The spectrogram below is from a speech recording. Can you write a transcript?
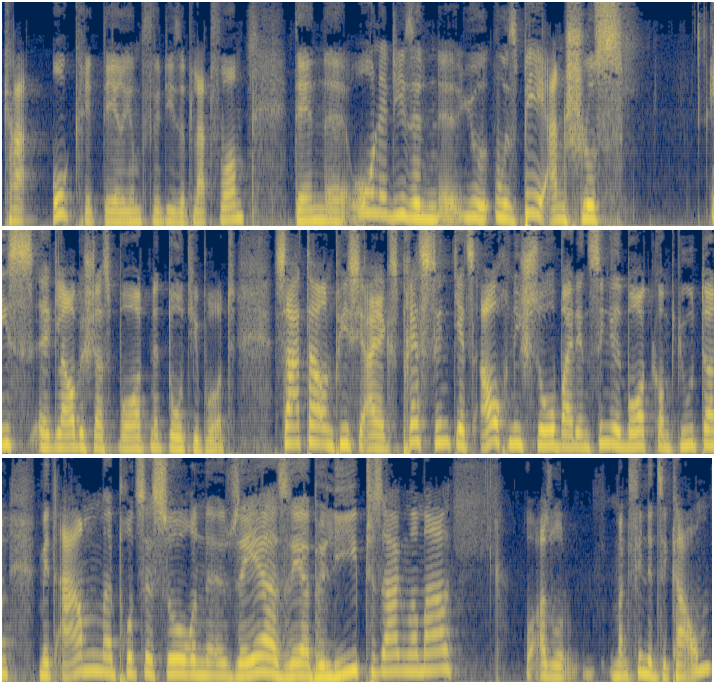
K.O.-Kriterium für diese Plattform. Denn äh, ohne diesen äh, USB-Anschluss ist, äh, glaube ich, das Board eine Totgeburt. SATA und PCI Express sind jetzt auch nicht so bei den Single-Board-Computern mit ARM-Prozessoren äh, sehr, sehr beliebt, sagen wir mal. Also man findet sie kaum,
